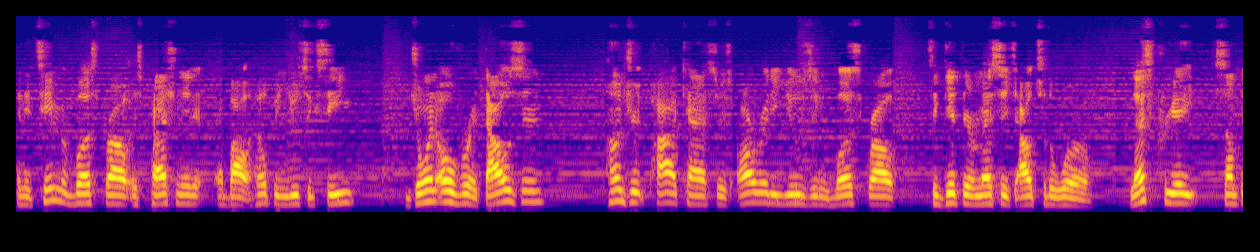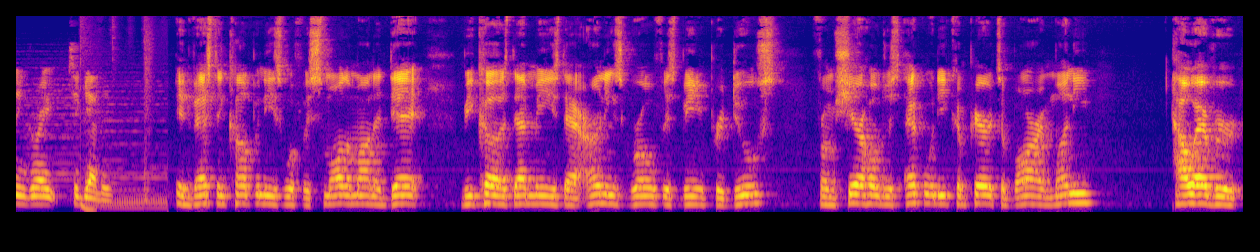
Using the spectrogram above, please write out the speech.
and the team at Buzzsprout is passionate about helping you succeed. Join over a thousand hundred podcasters already using Buzzsprout to get their message out to the world. Let's create something great together. Invest in companies with a small amount of debt because that means that earnings growth is being produced from shareholders' equity compared to borrowing money. However,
